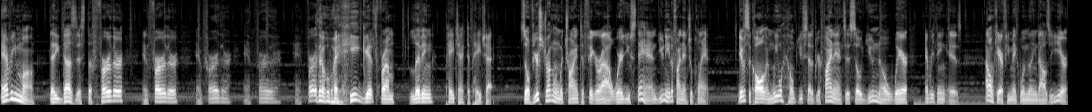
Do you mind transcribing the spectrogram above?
Every month that he does this, the further and further and further and further and further away he gets from living paycheck to paycheck. So if you're struggling with trying to figure out where you stand, you need a financial plan. Give us a call and we will help you set up your finances so you know where everything is. I don't care if you make $1 million a year.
